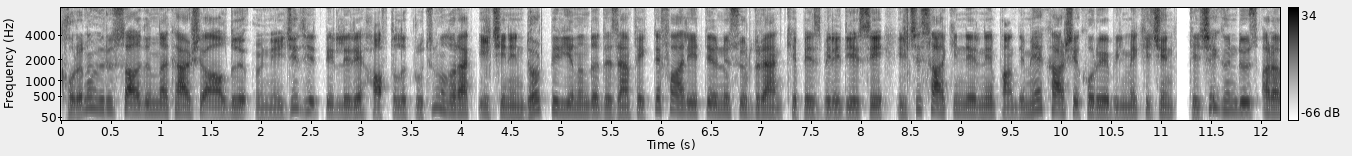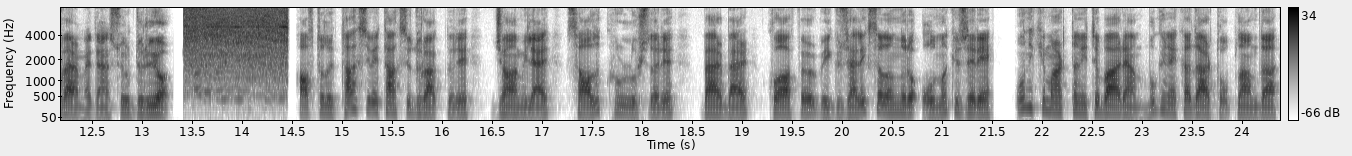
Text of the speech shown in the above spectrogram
Koronavirüs salgınına karşı aldığı önleyici tedbirleri haftalık rutin olarak ilçenin dört bir yanında dezenfekte faaliyetlerini sürdüren Kepez Belediyesi, ilçe sakinlerini pandemiye karşı koruyabilmek için gece gündüz ara vermeden sürdürüyor. Haftalık taksi ve taksi durakları, camiler, sağlık kuruluşları, berber, kuaför ve güzellik salonları olmak üzere 12 Mart'tan itibaren bugüne kadar toplamda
